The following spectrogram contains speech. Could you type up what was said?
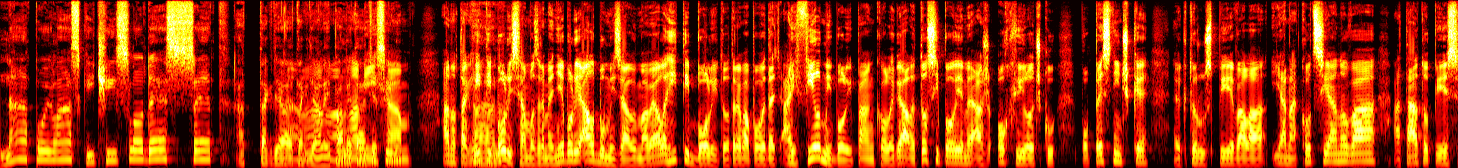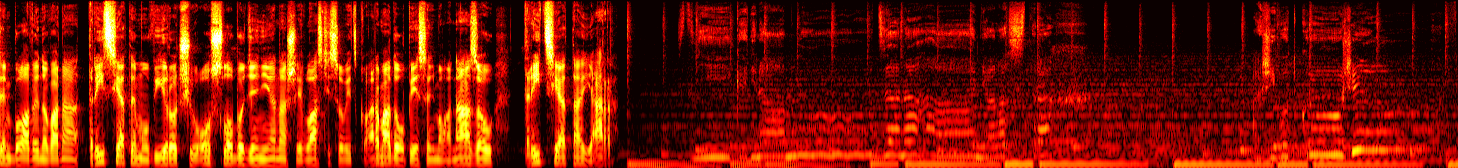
Nápoj lásky číslo 10 a tak ďalej, tak ďalej. Pamätáte si? Áno, tak hity Áno. boli samozrejme, neboli albumy zaujímavé, ale hity boli, to treba povedať. Aj filmy boli, pán kolega, ale to si povieme až o chvíľočku po pesničke, e, ktorú spievala Jana Kocianová a táto pieseň bola venovaná 30. výročiu oslobodenia našej vlasti sovietskou armádou. Pieseň mala názov 30. jar. nám núdza naháňala a život krúžil v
